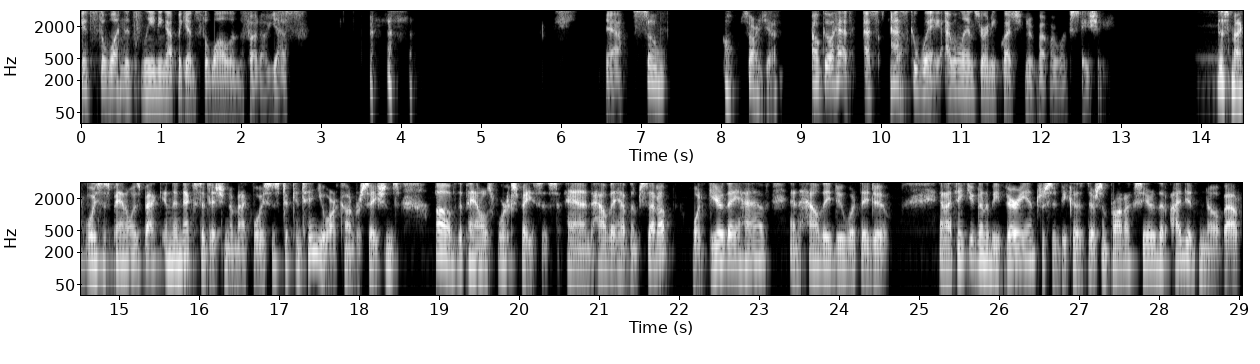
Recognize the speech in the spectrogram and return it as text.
It's the one that's leaning up against the wall in the photo. Yes. yeah. So, oh, sorry, Jeff. Oh, go ahead. Ask, yeah. ask away. I will answer any question about my workstation. This Mac Voices panel is back in the next edition of Mac Voices to continue our conversations of the panel's workspaces and how they have them set up, what gear they have, and how they do what they do. And I think you're going to be very interested because there's some products here that I didn't know about.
